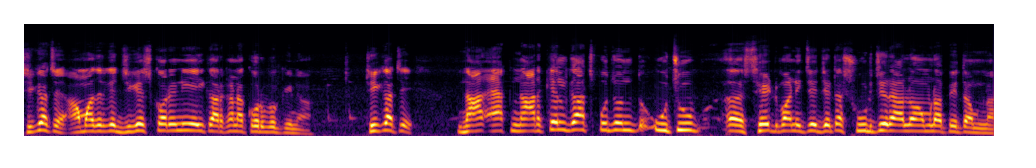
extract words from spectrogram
ঠিক আছে? আমাদেরকে জিজ্ঞেস করেনি এই কারখানা করব কিনা। ঠিক আছে? না এক নারকেল গাছ পর্যন্ত উঁচু সেট বানিয়েছে যেটা সূর্যের আলো আমরা পেতাম না।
